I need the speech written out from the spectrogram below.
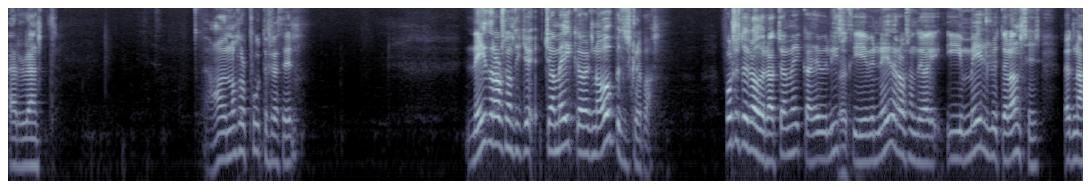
erlend. Það er náttúrulega Putin fréttir. Neyðar ástand í Ja- Jamaica vegna ofbeldiskleipa. Fórsetur ráður að Jamaica hefur lýst því yfir neyðar ástandi í meiri hluta landsins vegna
